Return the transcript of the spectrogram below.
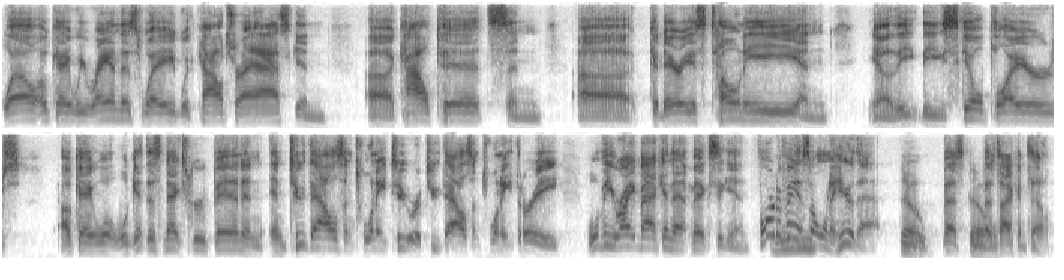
well, okay, we ran this wave with Kyle Trask and uh, Kyle Pitts and uh, Kadarius Toney and you know the these skill players. Okay, we'll we'll get this next group in, and in 2022 or 2023, we'll be right back in that mix again. Florida fans don't want to hear that. No, Best No. best I can tell.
